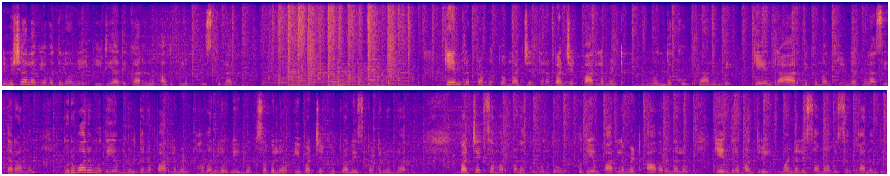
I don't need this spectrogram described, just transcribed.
నిమిషాల వ్యవధిలోనే ఈడీ అధికారులు అదుపులోకి తీసుకున్నారు. కేంద్ర ప్రభుత్వ మధ్యంతర బడ్జెట్ పార్లమెంట్ ముందుకు రానుంది. కేంద్ర ఆర్థిక మంత్రి నిర్మలా సీతారామన్ గురువారం ఉదయం నూతన పార్లమెంట్ భవన్లోని లోక్సభలో ఈ బడ్జెట్ను ప్రవేశపెట్టనున్నారు. బడ్జెట్ సమర్పణకు ముందు ఉదయం పార్లమెంట్ ఆవరణలో కేంద్ర మంత్రి మండలి సమావేశం కానుంది.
